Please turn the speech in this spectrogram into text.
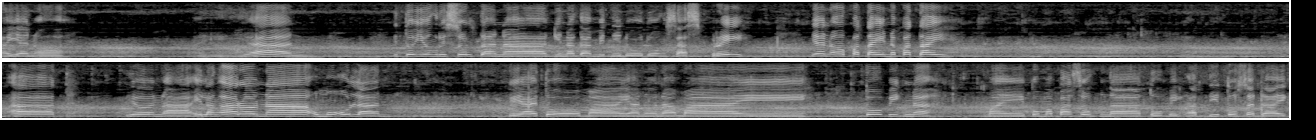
Ayan, oh. Ayan. Ito yung resulta na ginagamit ni Dodong sa spray. Yan oh, patay na patay. At yun, ah, ilang araw na umuulan. Kaya ito oh, may ano na, may tubig na. May pumapasok na tubig at dito sa dike,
